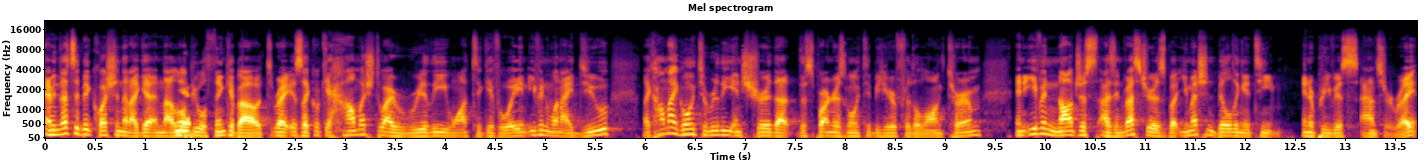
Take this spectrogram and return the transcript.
I mean, that's a big question that I get and a lot yeah. of people think about, right? Is like, okay, how much do I really want to give away? And even when I do, like, how am I going to really ensure that this partner is going to be here for the long term? And even not just as investors, but you mentioned building a team in a previous answer, right?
